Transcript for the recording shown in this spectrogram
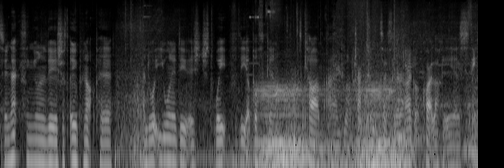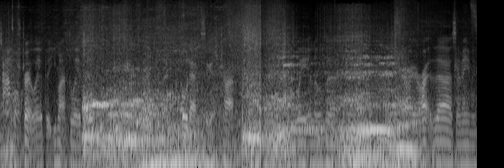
So next thing you want to do is just open up here and what you want to do is just wait for the Apothicon to come and you want to track to the Tesla. And I got quite lucky as things came straight away but you might have to wait a bit. Hold X to get trapped. And wait a little bit. Area right there as I'm aiming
